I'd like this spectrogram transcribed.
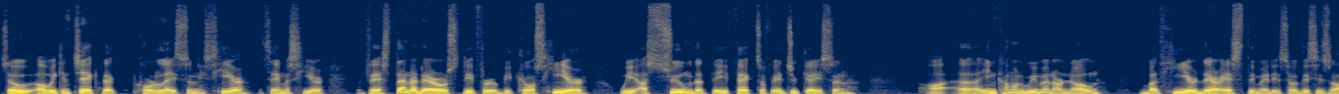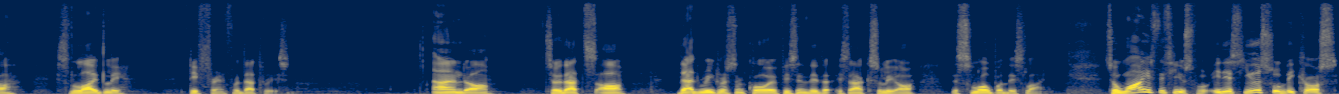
So uh, we can check that correlation is here, same as here. The standard errors differ because here we assume that the effects of education, uh, uh, income on women are known, but here they're estimated. So this is uh, slightly different for that reason. And uh, so that's uh, that regression coefficient is actually uh, the slope of this line. So why is this useful? It is useful because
